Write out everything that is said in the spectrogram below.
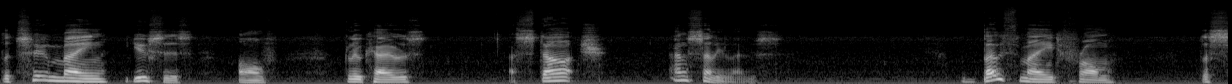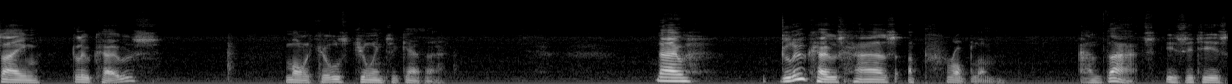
the two main uses of glucose are starch and cellulose. Both made from the same glucose molecules joined together. Now, glucose has a problem, and that is it is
